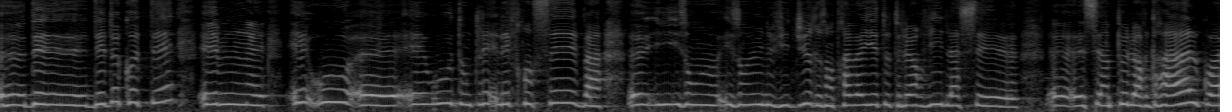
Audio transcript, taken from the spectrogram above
Euh, des, des, deux côtés et, et où, euh, et où donc les, les Français bah, euh, ils, ont, ils ont eu une vie dure ils ont travaillé toute leur vie. Là c'est un peu leur graal quoi.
